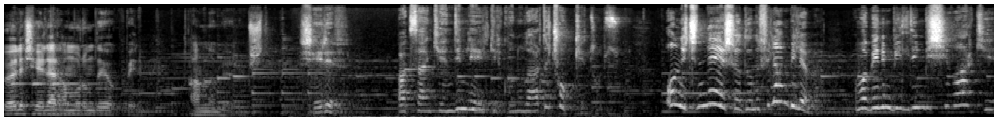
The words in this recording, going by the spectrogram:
Böyle şeyler hamurumda yok benim. Anlamıyorum işte. Şerif, bak sen kendinle ilgili konularda çok ketumsun. Onun için ne yaşadığını filan bilemem. Ama benim bildiğim bir şey var ki...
